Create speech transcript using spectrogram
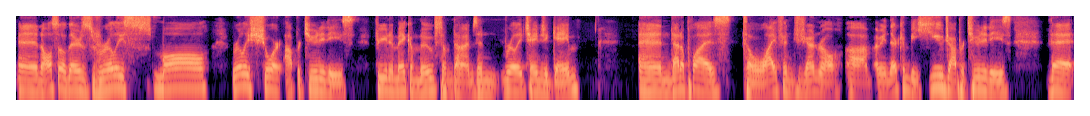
and also there's really small really short opportunities for you to make a move sometimes and really change a game. And that applies to life in general. Um, i mean there can be huge opportunities that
